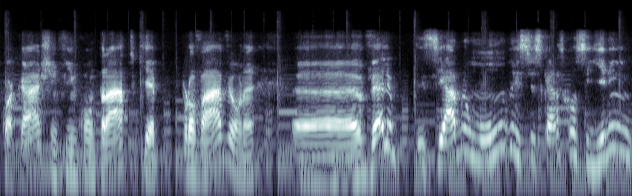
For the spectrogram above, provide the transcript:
com a caixa, enfim, contrato, que é provável, né? Uh, velho, se abre um mundo e se os caras conseguirem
